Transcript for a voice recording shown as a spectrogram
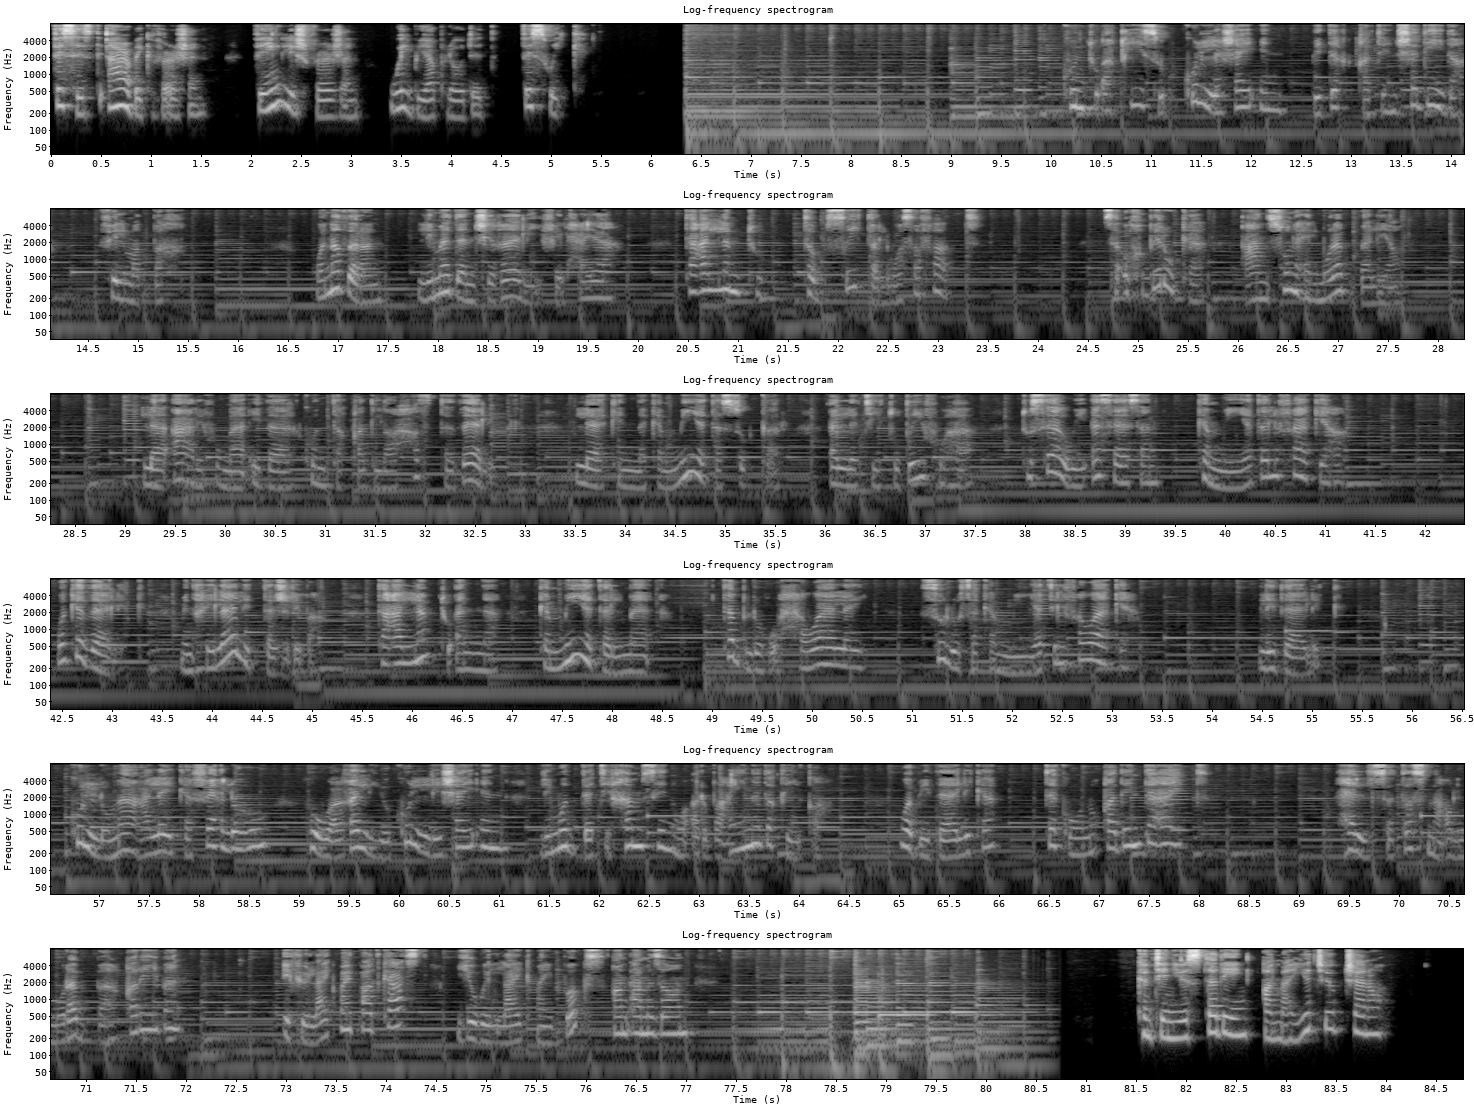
This is the Arabic version. The English version will be uploaded this week. كنت أقيس كل شيء بدقة شديدة في المطبخ ونظرا لمدى انشغالي في الحياة تعلمت تبسيط الوصفات سأخبرك عن صنع المربى اليوم لا أعرف ما إذا كنت قد لاحظت ذلك لكن كمية السكر التي تضيفها تساوي أساسا كمية الفاكهة. وكذلك من خلال التجربة تعلمت أن كمية الماء تبلغ حوالي ثلث كمية الفواكه. لذلك كل ما عليك فعله هو غلي كل شيء لمدة خمس وأربعين دقيقة وبذلك تكون قد انتهيت هل ستصنع المربى قريبا؟ If you like my podcast, you will like my books on Amazon. Continue studying on my YouTube channel.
